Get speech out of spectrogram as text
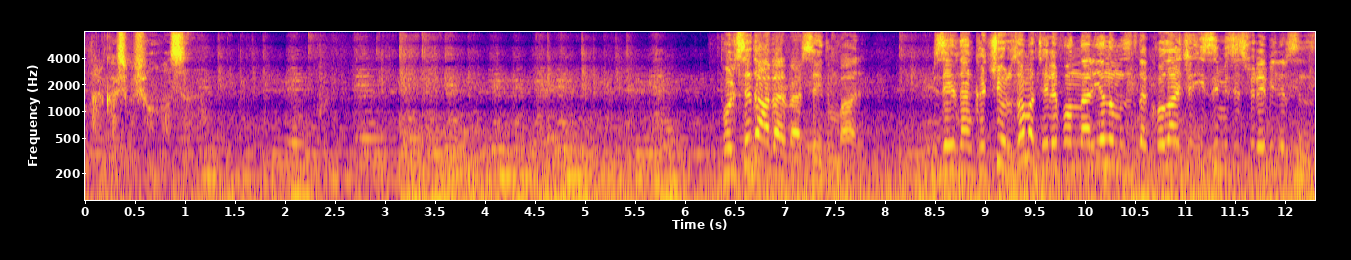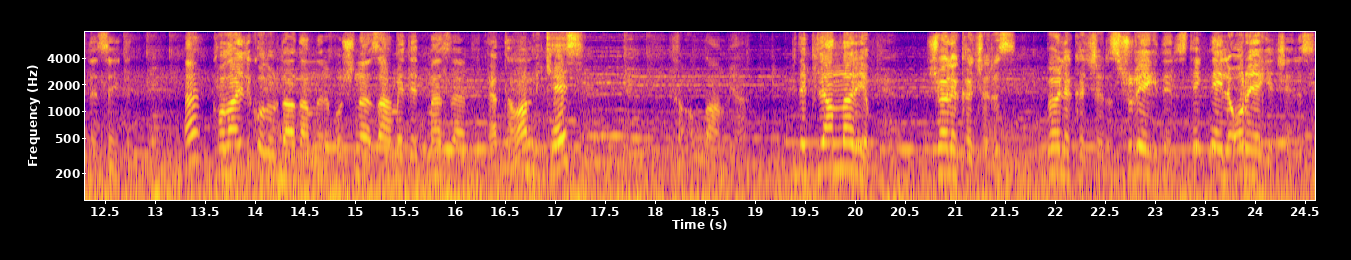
Bunlar kaçmış olmasın. Polise de haber verseydin bari. Biz evden kaçıyoruz ama telefonlar yanımızda kolayca izimizi sürebilirsiniz deseydin. Ha? Kolaylık olurdu adamları. Boşuna zahmet etmezlerdi. Ya tamam bir kez. Allah'ım ya. Bir de planlar yapıyor. Şöyle kaçarız, böyle kaçarız, şuraya gideriz, tekneyle oraya geçeriz.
